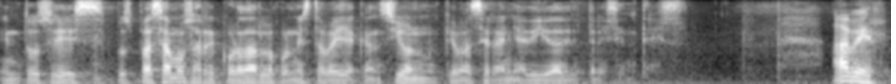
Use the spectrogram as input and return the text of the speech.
Entonces, pues pasamos a recordarlo con esta bella canción que va a ser añadida de tres en tres. A ver,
